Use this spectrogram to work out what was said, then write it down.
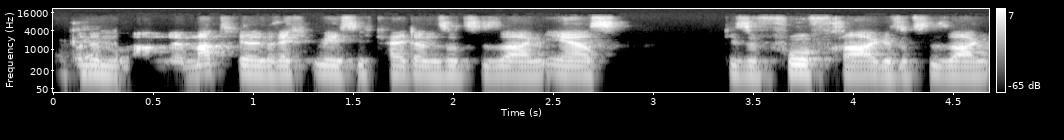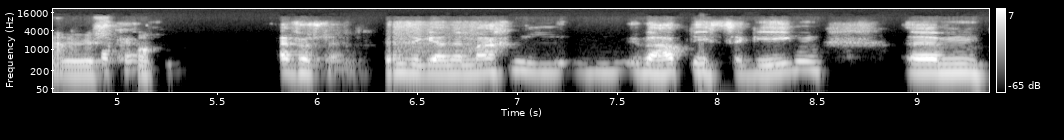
okay. und im Rahmen der materiellen Rechtmäßigkeit dann sozusagen erst diese Vorfrage sozusagen angesprochen. Einverstanden. Können Sie gerne machen. Überhaupt nichts dagegen. Ähm,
